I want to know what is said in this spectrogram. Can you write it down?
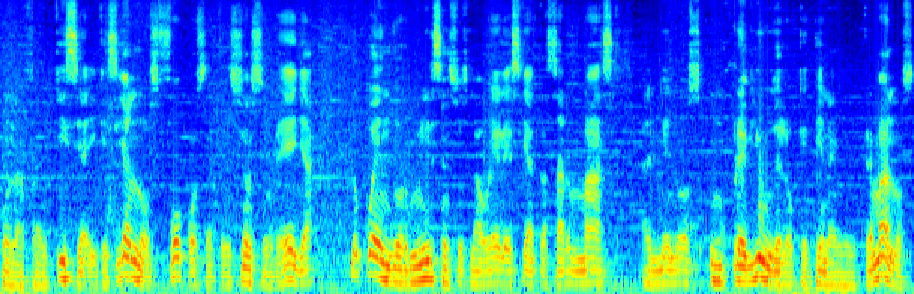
con la franquicia y que sigan los focos de atención sobre ella, no pueden dormirse en sus laureles y atrasar más al menos un preview de lo que tienen entre manos.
